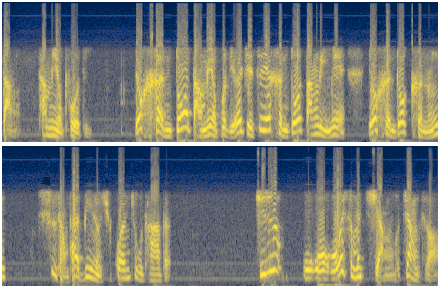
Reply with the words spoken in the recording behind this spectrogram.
档它没有破底，有很多党没有破底，而且这些很多党里面有很多可能市场派并没有去关注它的。其实我我我为什么讲这样子啊？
